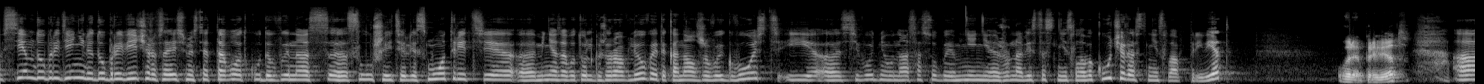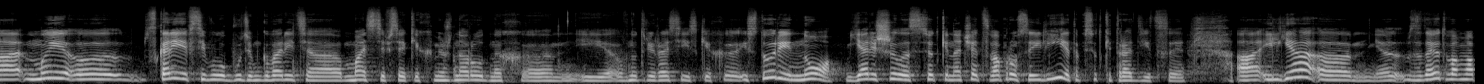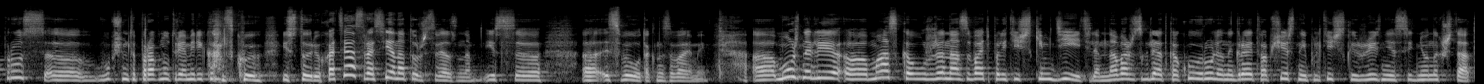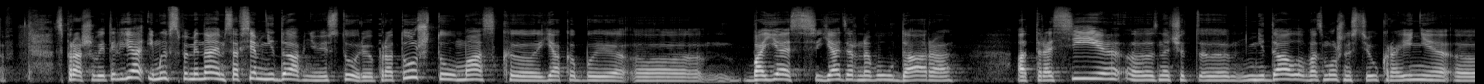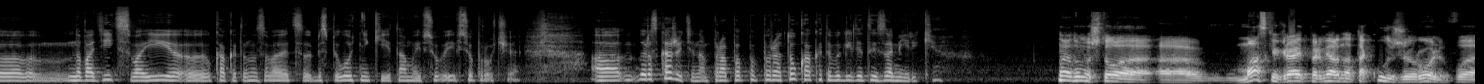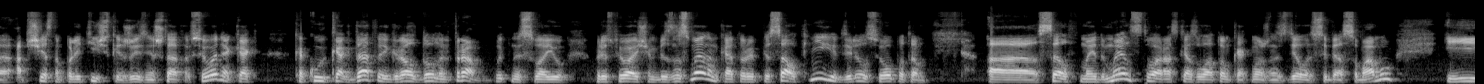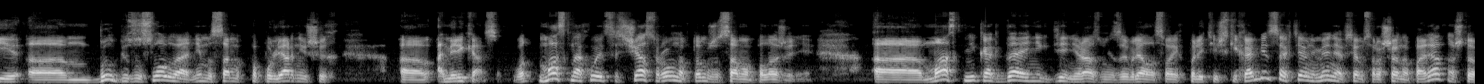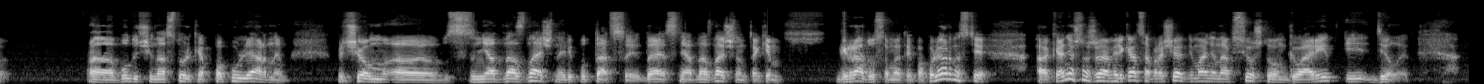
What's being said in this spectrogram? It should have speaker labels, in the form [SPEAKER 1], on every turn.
[SPEAKER 1] Э, всем добрый день или добрый вечер, в зависимости от того, откуда вы нас э, слушаете или смотрите. Э, меня зовут Ольга Журавлева, это канал «Живой гвоздь». И сегодня у нас особое мнение журналиста Станислава Кучера. Станислав, привет.
[SPEAKER 2] Оля, привет.
[SPEAKER 1] А, мы, э, скорее всего, будем говорить о массе всяких международных э, и внутрироссийских э, историй, но я решила все-таки начать с вопроса Ильи, это все-таки традиция. А, Илья задает вам вопрос, в общем-то, про внутриамериканскую историю, хотя с Россией она тоже связана, и с СВО так называемой. А, можно ли Маска уже назвать политическим деятелем? На ваш взгляд, какую роль он играет в общественной и политической жизни жизни Соединенных Штатов, спрашивает Илья. И мы вспоминаем совсем недавнюю историю про то, что Маск э, якобы, э, боясь ядерного удара от России, э, значит, не дал возможности Украине наводить свои, как это называется, беспилотники там, и, все, и все прочее. А, расскажите нам про, про, про то, как это выглядит из Америки.
[SPEAKER 2] Ну, я думаю, что э, Маск играет примерно такую же роль в общественно-политической жизни Штатов сегодня, как какую когда-то играл Дональд Трамп, бытность свою преуспевающим бизнесменом, который писал книги, делился опытом э, self-made manства, рассказывал о том, как можно сделать себя самому, и э, был, безусловно, одним из самых популярнейших э, американцев. Вот Маск находится сейчас ровно в том же самом положении. А Маск никогда и нигде ни разу не заявлял о своих политических амбициях, тем не менее, всем совершенно понятно, что а, будучи настолько популярным, причем а, с неоднозначной репутацией, да, с неоднозначным таким градусом этой популярности, конечно же, американцы обращают внимание на все, что он говорит и делает.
